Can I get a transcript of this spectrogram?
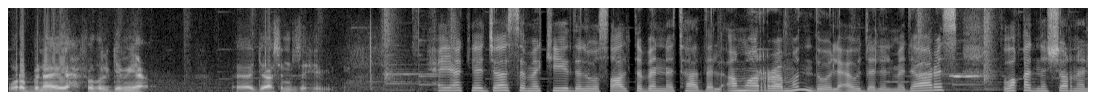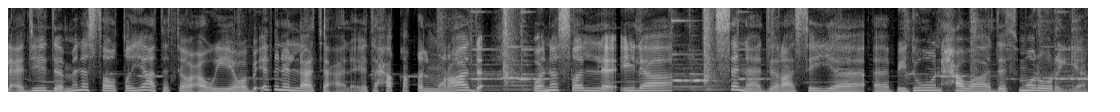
وربنا يحفظ الجميع. آه، جاسم الزهيبي حياك يا جاسم. أكيد الوصال تبنت هذا الأمر منذ العودة للمدارس وقد نشرنا العديد من الصوتيات التوعوية وبإذن الله تعالى يتحقق المراد ونصل إلى سنة دراسية آه، بدون حوادث مرورية.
